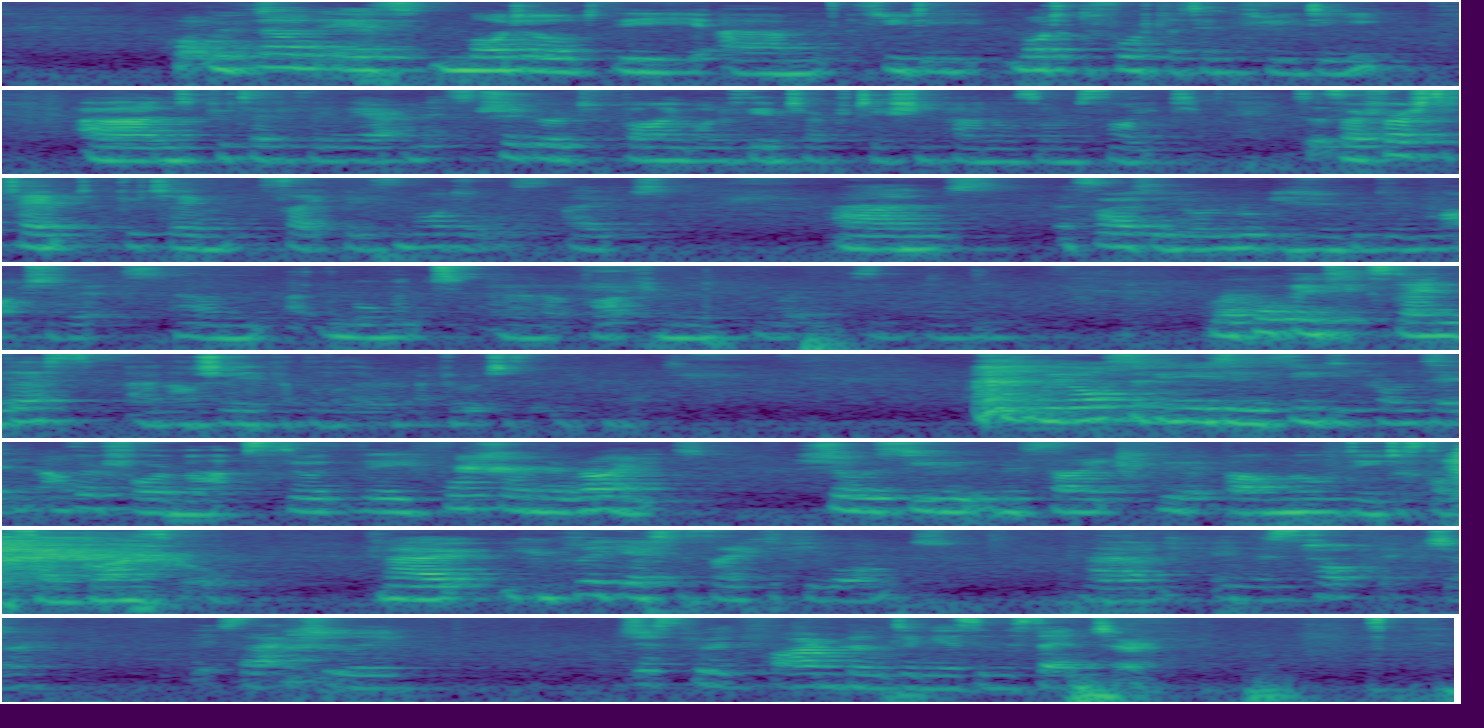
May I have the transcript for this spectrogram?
What we've done is modelled the um, 3D, modelled the Fortlet in 3D and put everything there, and it's triggered by one of the interpretation panels on site. So it's our first attempt at putting site-based models out, and as far as we know, nobody's really been doing much of it um, at the moment, uh, apart from the, work that's been in We're hoping to extend this, and I'll show you a couple of other approaches that we've also been using 3D content in other formats, so the photo on the right shows you the site through at Balmuildy, just outside Glasgow. Now, you can play guess the site if you want. Um, in this top picture, it's actually just where the farm building is in the centre.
